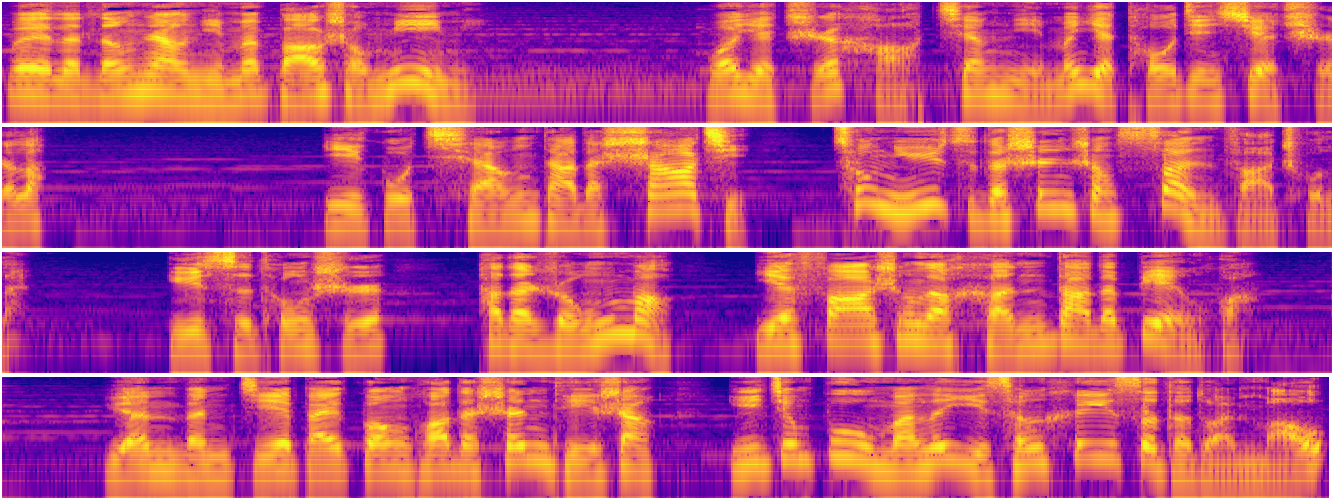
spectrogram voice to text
为了能让你们保守秘密，我也只好将你们也投进血池了。一股强大的杀气从女子的身上散发出来，与此同时，她的容貌也发生了很大的变化。原本洁白光滑的身体上已经布满了一层黑色的短毛，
